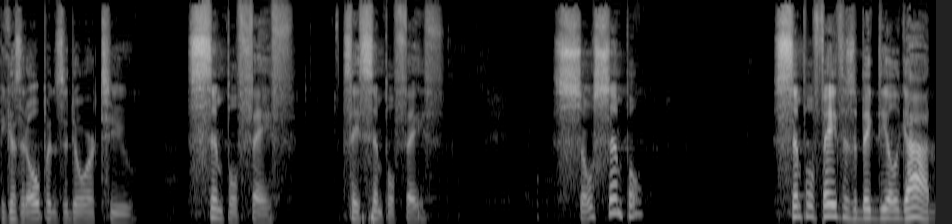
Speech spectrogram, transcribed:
because it opens the door to simple faith. Say simple faith. So simple. Simple faith is a big deal to God.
